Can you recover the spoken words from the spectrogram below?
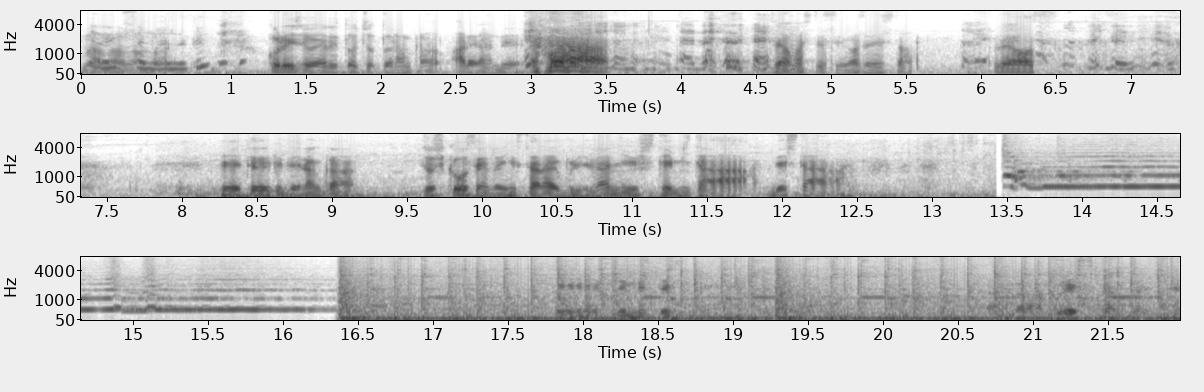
まあまあまあまあ。これ以上やるとちょっとなんかあれなんで。邪魔してすいませんでした。ありがとうございます、えーというわけでなんか女子高生のインスタライブに乱入してみたでした。えー、全滅ですね。なんか嬉しかったですね。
